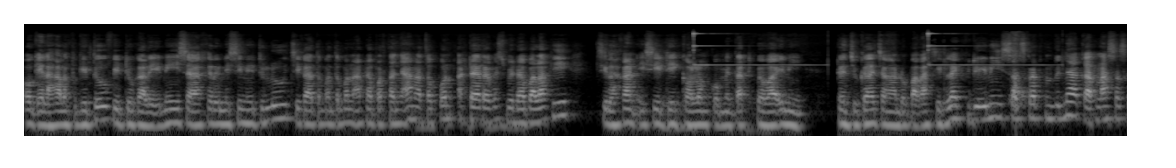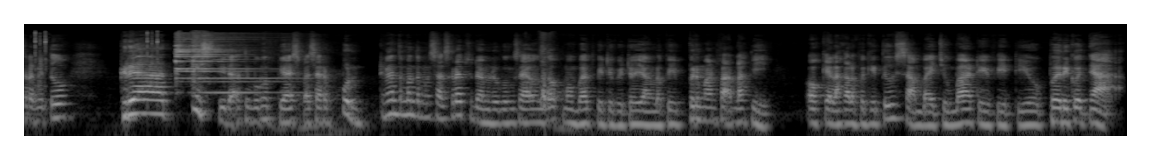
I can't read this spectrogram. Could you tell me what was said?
Oke lah kalau begitu video kali ini saya akhirin di sini dulu. Jika teman-teman ada pertanyaan ataupun ada request beda apa lagi, silahkan isi di kolom komentar di bawah ini. Dan juga jangan lupa kasih like video ini, subscribe tentunya karena subscribe itu gratis, tidak dipungut biaya sebesar pun. Dengan teman-teman subscribe sudah mendukung saya untuk membuat video-video yang lebih bermanfaat lagi. Oke lah kalau begitu sampai jumpa di video berikutnya.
